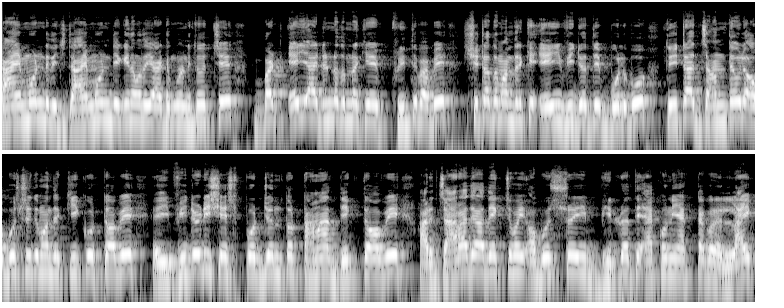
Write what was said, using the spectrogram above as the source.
ডায়মন্ডে দিচ্ছে। ডায়মন্ড দিয়ে কিন্তু আমাদের এই আইটেমগুলো নিতে হচ্ছে। বাট এই আইটেমটা তোমরা কে ফ্রিতে পাবে, সেটা তোমাদেরকে এই ভিডিওতে বলব। তো এটা জানতে হলে অবশ্যই তোমাদের কি করতে হবে, এই ভিডিওটি শেষ পর্যন্ত টানা দেখতে হবে। আর যারা যারা দেখছ ভাই, অবশ্যই ভিডিওতে এখনই একটা করে লাইক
